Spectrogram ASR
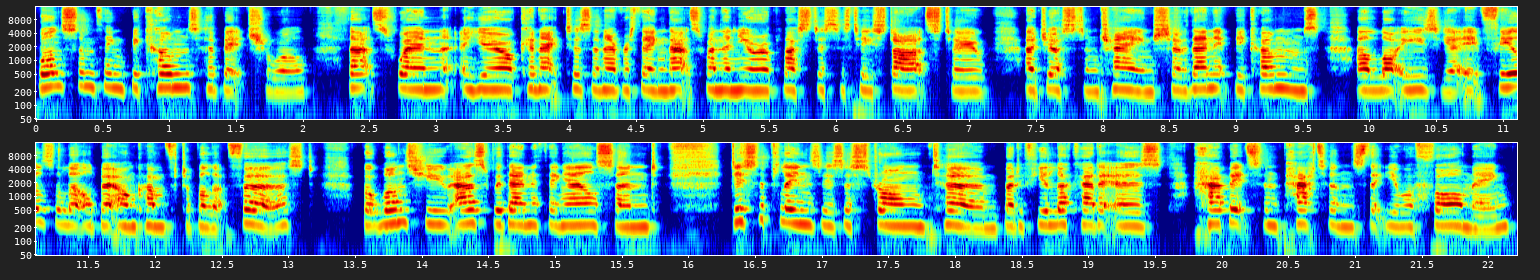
Once something becomes habitual, that's when your connectors and everything. That's when the neuroplasticity starts to adjust and change. So then it becomes a lot easier. It feels a little bit uncomfortable at first, but once you, as with anything else, and disciplines is a strong term, but if you look at it as habits and patterns that you are forming,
